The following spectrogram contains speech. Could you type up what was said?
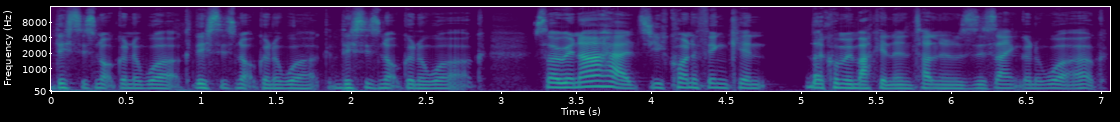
this is not going to work this is not going to work this is not going to work so in our heads you're kind of thinking they're coming back in and telling us this ain't going to work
